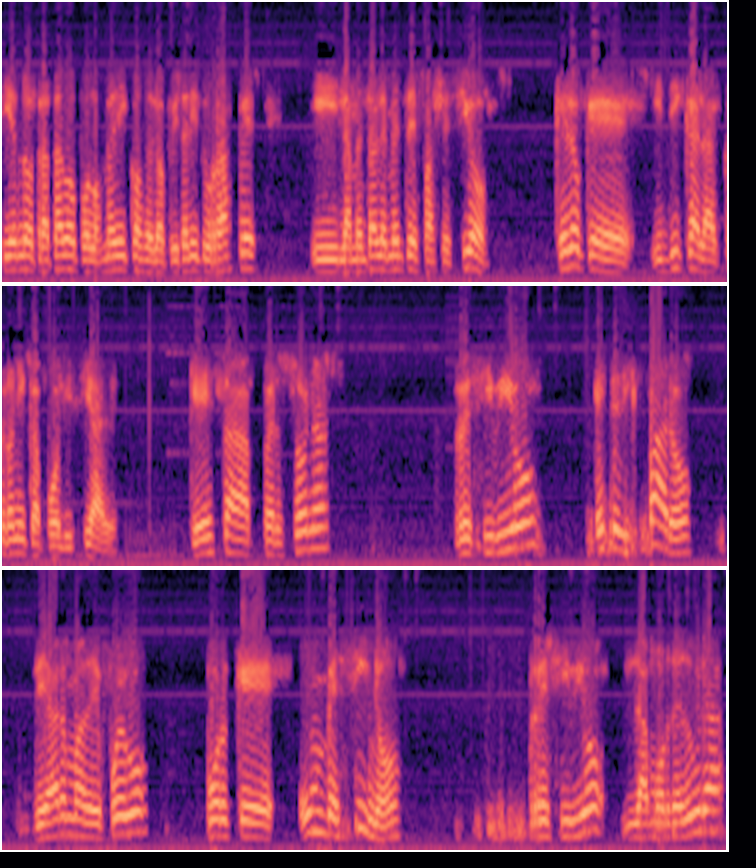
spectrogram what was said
siendo tratado por los médicos del hospital Iturraspe y lamentablemente falleció. ¿Qué es lo que indica la crónica policial? Que esta persona recibió este disparo de arma de fuego porque un vecino recibió la mordedura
